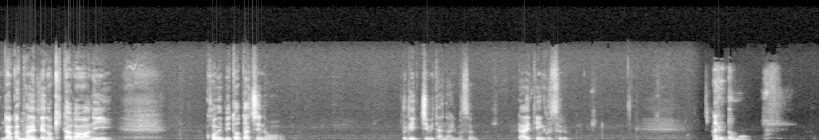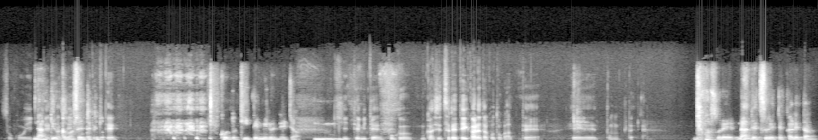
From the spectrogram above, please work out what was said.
なんか台北の北側に恋人たちのブリッジみたいなのあります？ライティングする。あると思う。そこ行なんていうか忘れたけど。今度聞いてみるねじゃあ、うん。聞いてみて。僕昔連れて行かれたことがあってへえと思って。でもそれなんで連れてかれたの？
